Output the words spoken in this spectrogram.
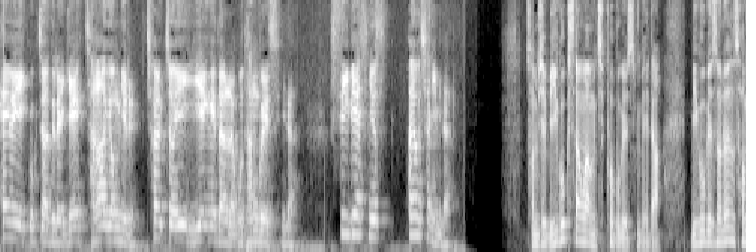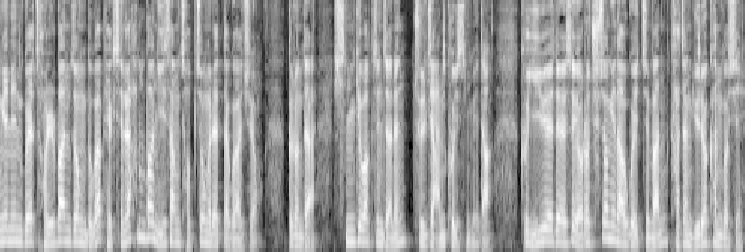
해외 입국자들에게 자가격리를 철저히 이행해달라고 당부했습니다. CBS 뉴스 화영찬입니다. 잠시 미국 상황 짚어보겠습니다. 미국에서는 성인 인구의 절반 정도가 백신을 한 번 이상 접종을 했다고 하죠. 그런데 신규 확진자는 줄지 않고 있습니다. 그 이유에 대해서 여러 추정이 나오고 있지만 가장 유력한 것이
